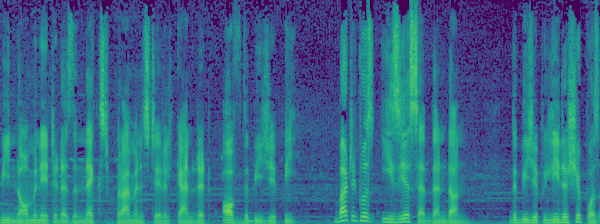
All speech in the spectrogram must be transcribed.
be nominated as the next prime ministerial candidate of the BJP. But it was easier said than done. The BJP leadership was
